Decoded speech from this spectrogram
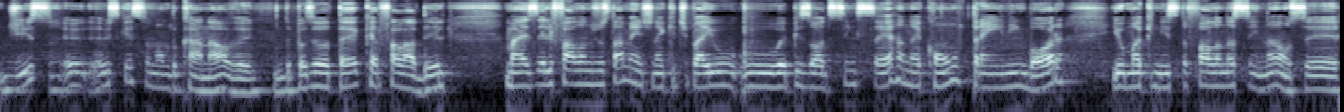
disso, eu, eu esqueci o nome do canal, velho, depois eu até quero falar dele, mas ele falando justamente, né, que tipo, aí o, o episódio se encerra, né, com o trem indo embora e o maquinista falando assim, não, você,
